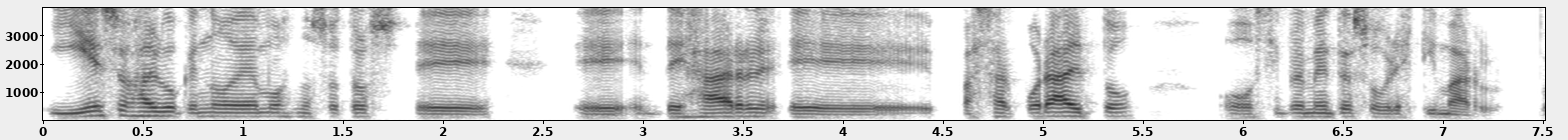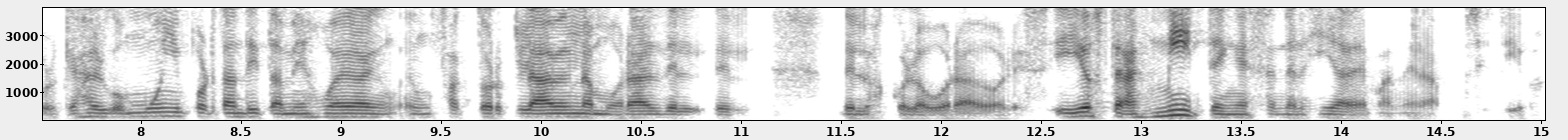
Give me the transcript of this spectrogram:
Y eso es algo que no debemos nosotros eh, eh, dejar eh, pasar por alto o simplemente sobreestimarlo, porque es algo muy importante y también juega en, un factor clave en la moral del, del, de los colaboradores. Y ellos transmiten esa energía de manera positiva.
